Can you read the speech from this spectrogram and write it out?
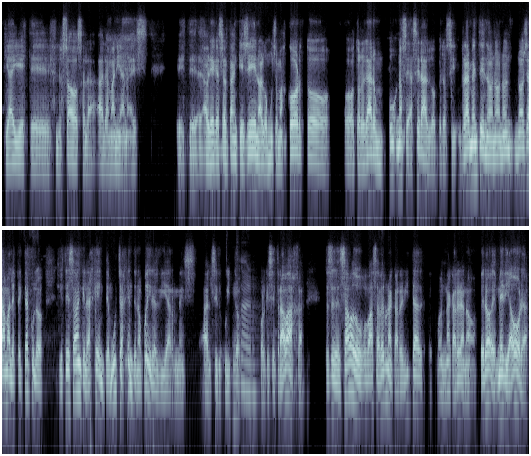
que hay este, los sábados a la, mañana. Es, este, habría que hacer tanque lleno, algo mucho más corto, otorgar un, no sé, hacer algo, pero sí, realmente no, no, no, no llama al espectáculo. Y ustedes saben que la gente, mucha gente no puede ir el viernes al circuito Claro. porque se trabaja. Entonces el sábado vos vas a ver una carrerita, bueno, una carrera no, pero es media hora.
